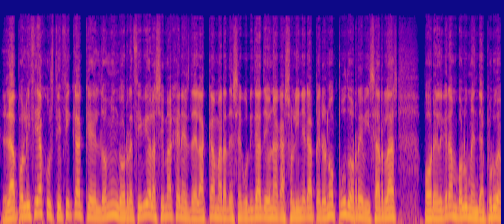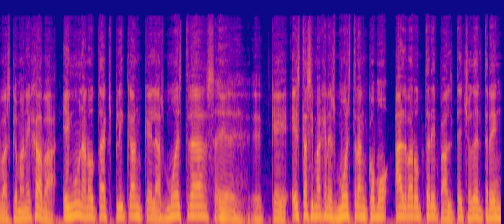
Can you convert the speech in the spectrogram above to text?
La policía justifica que el domingo recibió las imágenes de la cámara de seguridad de una gasolinera, pero no pudo revisarlas por el gran volumen de pruebas que manejaba. En una nota explican que las muestras, eh, eh, que estas imágenes muestran cómo Álvaro trepa al techo del tren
